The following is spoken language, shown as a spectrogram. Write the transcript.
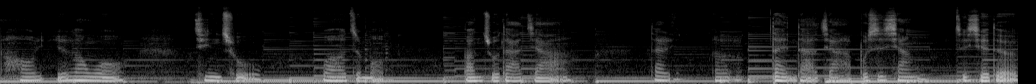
然后也让我清楚我要怎么帮助大家带，呃。带领大家，不是像这些的，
